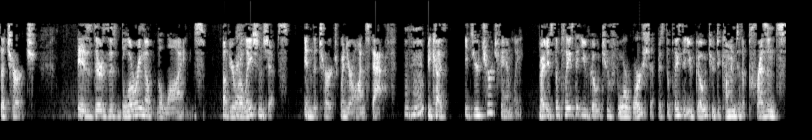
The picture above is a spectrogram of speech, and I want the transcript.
the church. Is there's this blurring of the lines of your Right. relationships in the church when you're on staff Mhm. because it's your church family, right? It's the place that you go to for worship. It's the place that you go to to come into the presence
